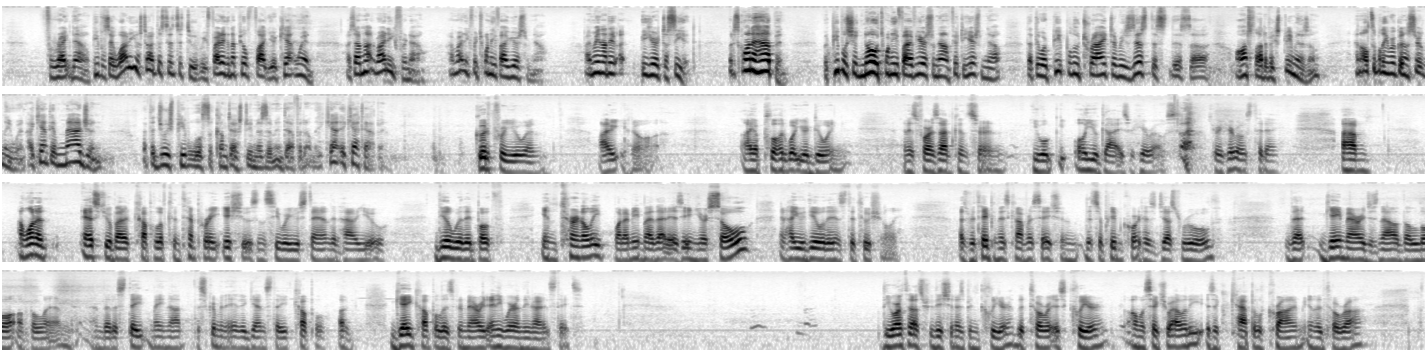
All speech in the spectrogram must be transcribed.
for right now. People say, why do you start this institute? We're fighting an uphill fight. You can't win. I said, I'm not writing for now. I'm writing for 25 years from now. I may not be here to see it, but it's going to happen. But people should know 25 years from now and 50 years from now that there were people who tried to resist this, this uh, onslaught of extremism, and ultimately we're going to certainly win. I can't imagine that the Jewish people will succumb to extremism indefinitely. It can't, it can't happen. Good for you, and I, you know, I applaud what you're doing. And as far as I'm concerned, you will, all you guys are heroes. you're heroes today. Um, I want to ask you about a couple of contemporary issues and see where you stand and how you deal with it both internally. What I mean by that is in your soul and how you deal with it institutionally. As we're taping this conversation, the Supreme Court has just ruled that gay marriage is now the law of the land and that a state may not discriminate against a couple, a gay couple that's been married anywhere in the United States. The Orthodox tradition has been clear. The Torah is clear. Homosexuality is a capital crime in the Torah.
